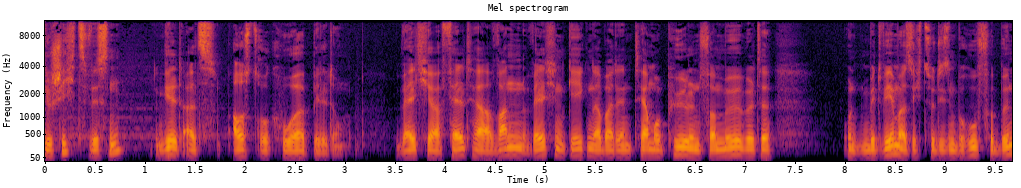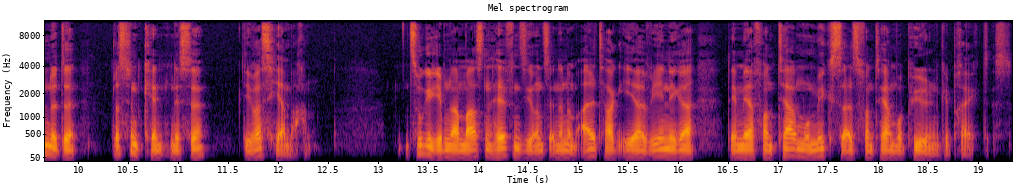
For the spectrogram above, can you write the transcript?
Geschichtswissen gilt als Ausdruck hoher Bildung. Welcher Feldherr wann welchen Gegner bei den Thermopylen vermöbelte und mit wem er sich zu diesem Beruf verbündete, das sind Kenntnisse, die was hermachen. Zugegebenermaßen helfen sie uns in einem Alltag eher weniger, der mehr von Thermomix als von Thermopylen geprägt ist.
